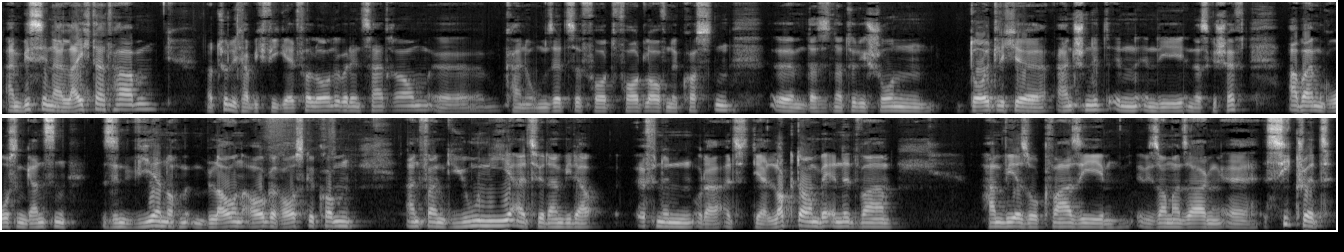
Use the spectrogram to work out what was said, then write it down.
ein bisschen erleichtert haben. Natürlich habe ich viel Geld verloren über den Zeitraum, äh, keine Umsätze, fort, fortlaufende Kosten. Ähm, das ist natürlich schon deutliche Einschnitt in, in, die, in das Geschäft. Aber im Großen und Ganzen sind wir noch mit einem blauen Auge rausgekommen. Anfang Juni, als wir dann wieder öffnen oder als der Lockdown beendet war, haben wir so quasi, wie soll man sagen, äh, Secret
